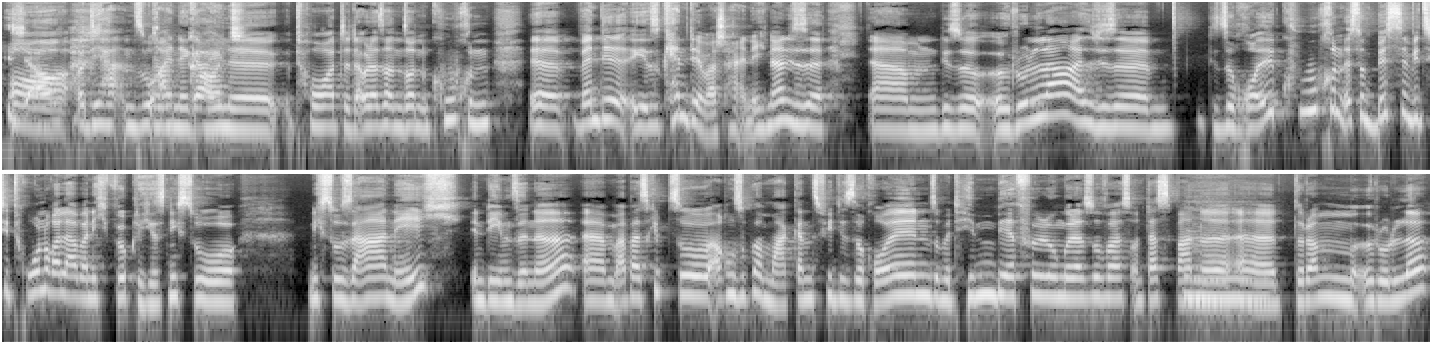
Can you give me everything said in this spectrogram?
ich oh, auch. Und die hatten so oh eine Gott. geile Torte oder so, so einen Kuchen. Äh, wenn dir, das kennt ihr wahrscheinlich, ne? Diese, ähm, diese Rulla, also diese, diese Rollkuchen, ist so ein bisschen wie Zitronenrolle, aber nicht wirklich. Ist nicht so nicht so sahnig in dem Sinne. Ähm, aber es gibt so auch im Supermarkt ganz viele diese Rollen, so mit Himbeerfüllung oder sowas. Und das war eine mm. äh, Drumrulle,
